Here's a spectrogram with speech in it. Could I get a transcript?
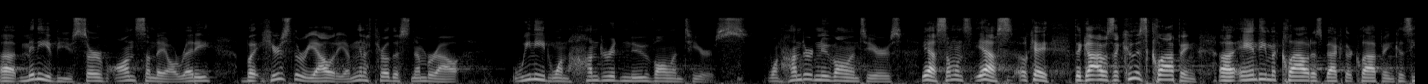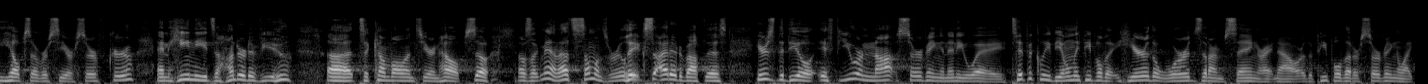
uh, many of you serve on Sunday already. But here's the reality I'm going to throw this number out. We need 100 new volunteers 100 new volunteers. Yeah, someone's, yes, okay. The guy, I was like, who is clapping? Uh, Andy McLeod is back there clapping because he helps oversee our serve crew, and he needs 100 of you uh, to come volunteer and help. So I was like, man, that's someone's really excited about this. Here's the deal if you are not serving in any way, typically the only people that hear the words that I'm saying right now are the people that are serving in like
